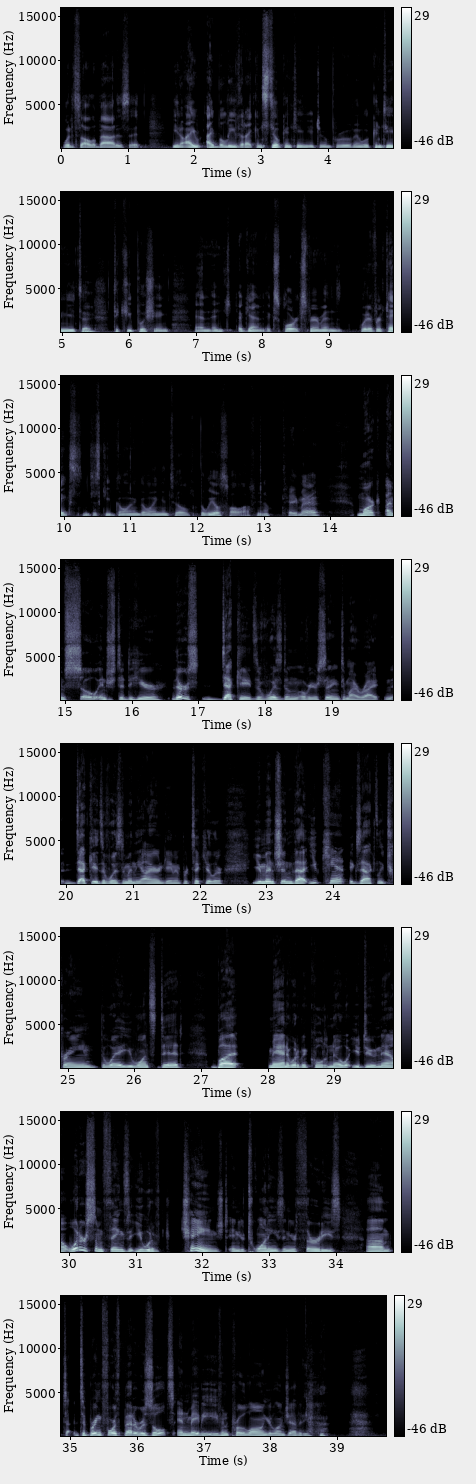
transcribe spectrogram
what it's all about. Is that you know, I, I believe that I can still continue to improve and will continue to, mm. to keep pushing and, and again, explore, experiment, and whatever it takes, and just keep going and going until the wheels fall off, you know? Amen. Mark, I'm so interested to hear. There's decades of wisdom over your sitting to my right, decades of wisdom in the iron game in particular. You mentioned that you can't exactly train the way you once did, but man, it would have been cool to know what you do now. What are some things that you would have changed in your 20s and your 30s um, to, to bring forth better results and maybe even prolong your longevity?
